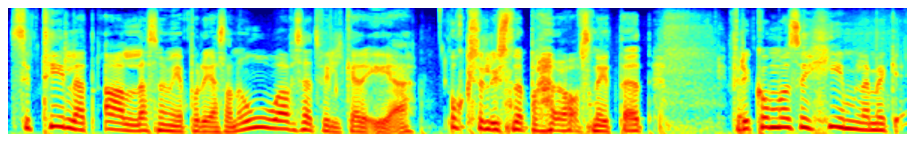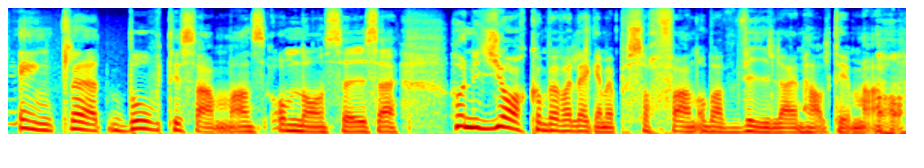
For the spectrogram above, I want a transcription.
Se till att alla som är på resan, oavsett vilka det är, också lyssnar på det här avsnittet. För det kommer vara så himla mycket enklare att bo tillsammans om någon säger så här, hörni jag kommer behöva lägga mig på soffan och bara vila en halvtimme. Ja.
